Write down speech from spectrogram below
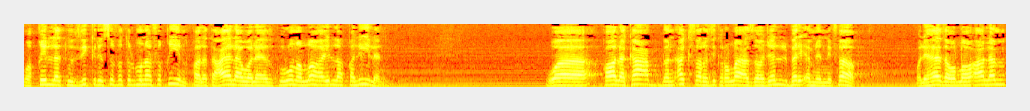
وقلة الذكر صفة المنافقين. قال تعالى ولا يذكرون الله إلا قليلا. وقال كعب من أكثر ذكر الله عز وجل برئ من النفاق. ولهذا والله أعلم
